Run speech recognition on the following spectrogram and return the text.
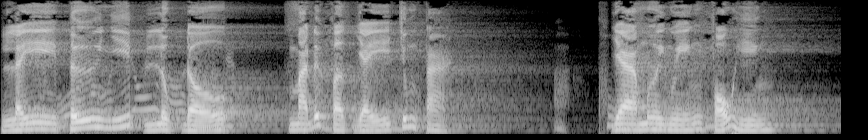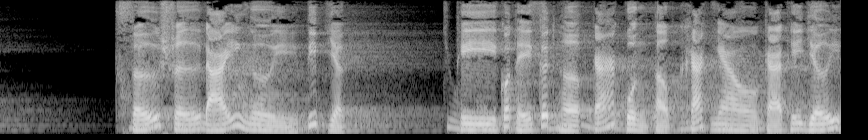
Lấy tứ nhiếp lục độ Mà Đức Phật dạy chúng ta Và mười nguyện phổ hiện Xử sự đãi người tiếp vật Thì có thể kết hợp các quần tộc khác nhau Cả thế giới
